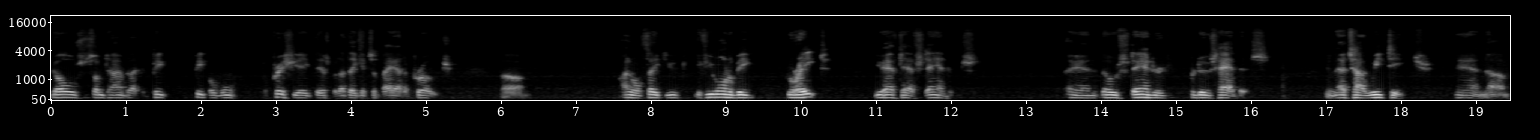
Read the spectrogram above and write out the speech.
goals sometimes pe- people won't appreciate this, but I think it's a bad approach. Um, I don't think you, if you want to be great, you have to have standards. And those standards produce habits. And that's how we teach. And um,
